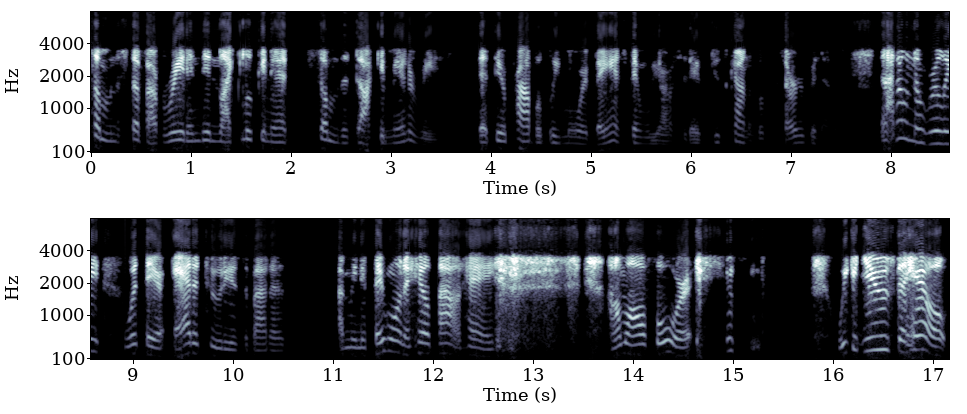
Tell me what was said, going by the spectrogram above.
some of the stuff I've read, and then like looking at some of the documentaries, that they're probably more advanced than we are. So they're just kind of observing us. And I don't know really what their attitude is about us. I mean, if they want to help out, hey, I'm all for it. we could use the help.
